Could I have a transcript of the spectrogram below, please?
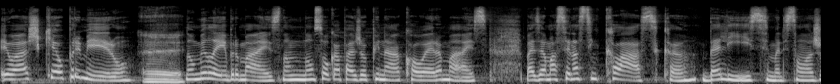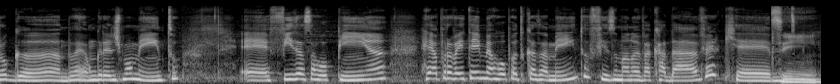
Eu acho que é o primeiro. É. Não me lembro mais, não, não sou capaz de opinar qual era mais. Mas é uma cena assim clássica, belíssima. Eles estão lá jogando, é um grande momento. É, fiz essa roupinha, reaproveitei minha roupa do casamento, fiz uma noiva cadáver, que é Sim,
